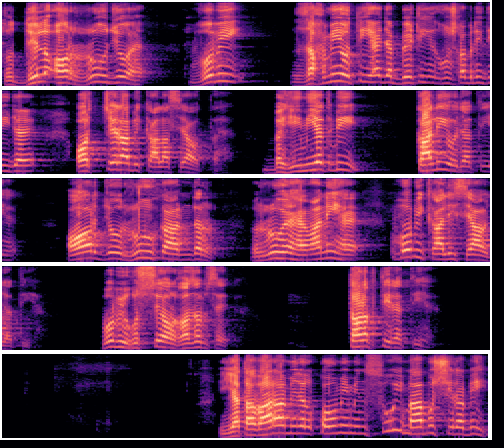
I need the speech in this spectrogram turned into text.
تو دل اور روح جو ہے، وہ بھی زخمی ہوتی ہے جب بیٹی کی خوشخبری دی جائے اور چہرہ بھی کالا سیا ہوتا ہے۔ بہیمیت بھی کالی ہو جاتی ہے اور جو روح کا اندر روح حیوانی ہے، وہ بھی کالی سیاہ ہو جاتی ہے۔ وہ بھی غصے اور غضب سے تڑپتی رہتی ہے۔ یتوارا من القومی منسوئی مابش ربی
